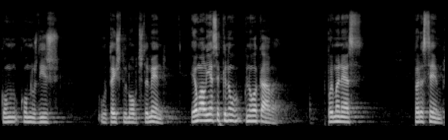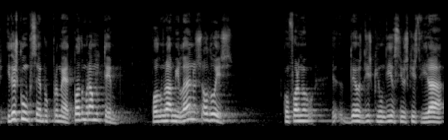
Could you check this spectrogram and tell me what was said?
como, como nos diz o texto do Novo Testamento. É uma aliança que não, que não acaba, que permanece para sempre. E Deus cumpre sempre o que promete. Pode demorar muito tempo, pode demorar mil anos ou dois, Conforme Deus diz que um dia o Senhor Cristo virá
